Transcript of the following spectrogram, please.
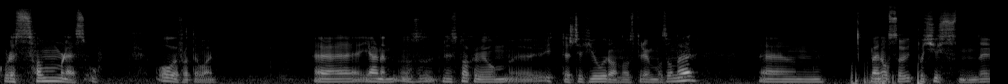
hvor det samles opp overflatevann. Eh, gjerne, Nå snakker vi om eh, ytterste fjordene og strøm og sånn her. Um, men også ute på kysten, det,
